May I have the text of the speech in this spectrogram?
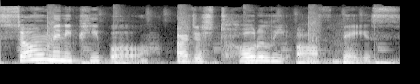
so many people are just totally off base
